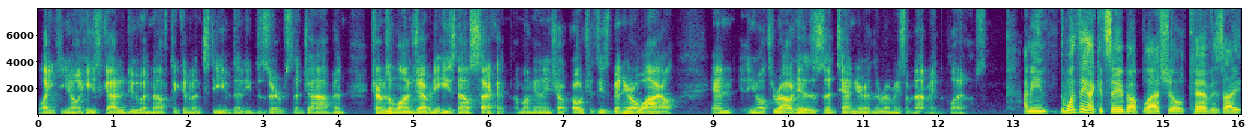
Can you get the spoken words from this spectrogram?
like you know he's got to do enough to convince Steve that he deserves the job. And in terms of longevity, he's now second among NHL coaches. He's been here a while, and you know throughout his uh, tenure, the Wings have not made the playoffs. I mean, the one thing I could say about Blashill, Kev, is I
